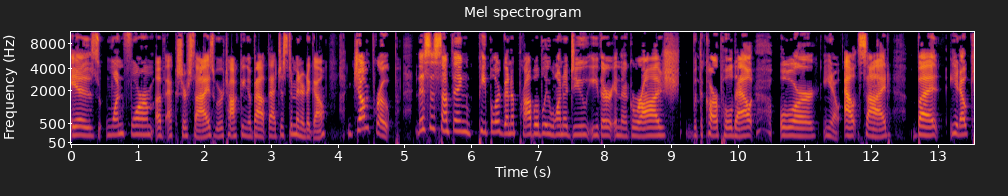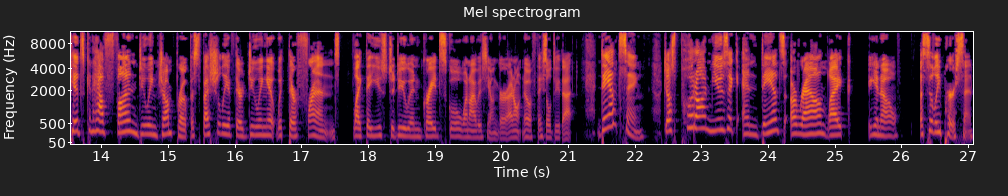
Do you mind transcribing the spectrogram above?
is one form of exercise. We were talking about that just a minute ago. Jump rope. This is something people are going to probably want to do either in the garage with the car pulled out or, you know, outside. But, you know, kids can have fun doing jump rope, especially if they're doing it with their friends like they used to do in grade school when I was younger. I don't know if they still do that. Dancing. Just put on music and dance around like, you know, a silly person.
